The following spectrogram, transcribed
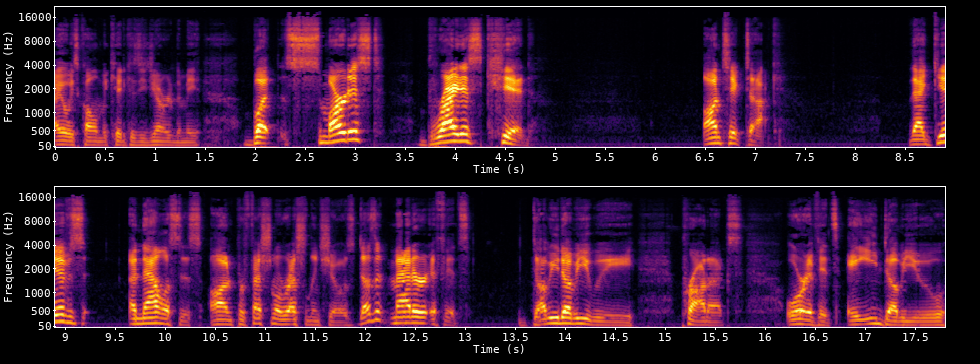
i always call him a kid because he's younger than me. But smartest brightest kid on tiktok that gives analysis on professional wrestling shows doesn't matter if it's wwe products or if it's aew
